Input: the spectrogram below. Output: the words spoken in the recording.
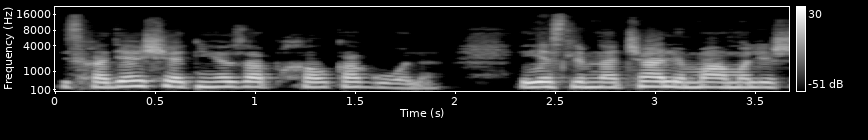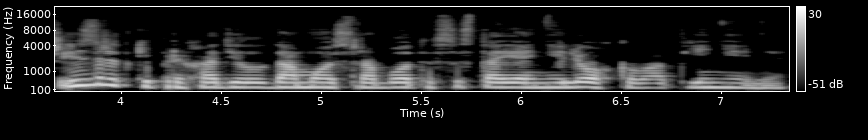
исходящий от нее запах алкоголя. И если вначале мама лишь изредки приходила домой с работы в состоянии легкого опьянения,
